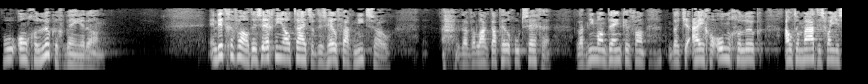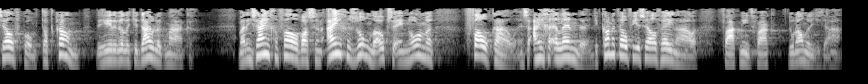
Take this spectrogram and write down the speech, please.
Hoe ongelukkig ben je dan? In dit geval, het is echt niet altijd zo, het is heel vaak niet zo. Laat ik dat heel goed zeggen. Laat niemand denken van dat je eigen ongeluk automatisch van jezelf komt. Dat kan. De Heer wil het je duidelijk maken. Maar in zijn geval was zijn eigen zonde ook zijn enorme valkuil en zijn eigen ellende. Je kan het over jezelf heen halen. Vaak niet, vaak doen anderen het aan.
